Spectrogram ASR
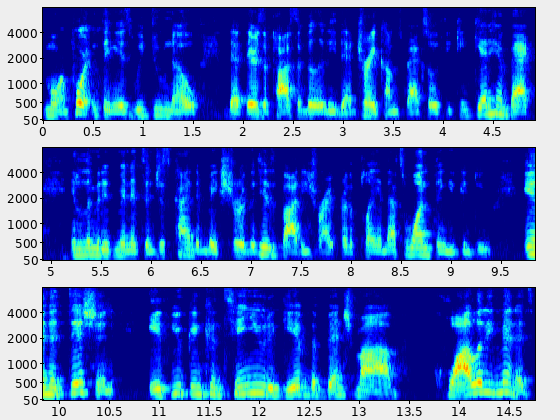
more important thing is we do know that there's a possibility that Dre comes back. So if you can get him back in limited minutes and just kind of make sure that his body's right for the play, and that's one thing you can do. In addition, if you can continue to give the bench mob quality minutes,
